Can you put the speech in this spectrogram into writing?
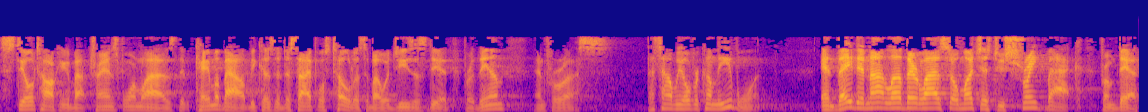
still talking about transformed lives that came about because the disciples told us about what Jesus did for them and for us. That's how we overcome the evil one. And they did not love their lives so much as to shrink back from death.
